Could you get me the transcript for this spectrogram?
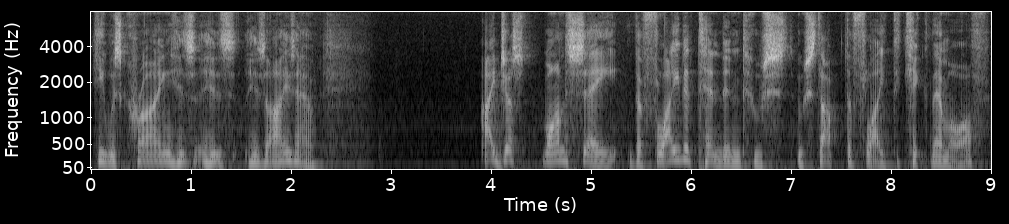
he was crying his his his eyes out i just want to say the flight attendant who who stopped the flight to kick them off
